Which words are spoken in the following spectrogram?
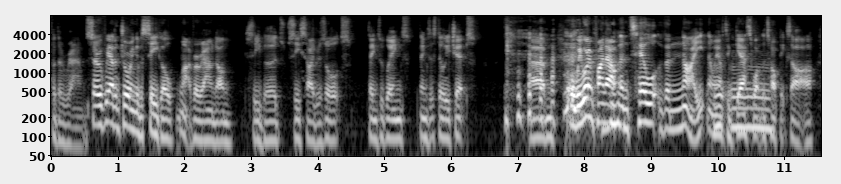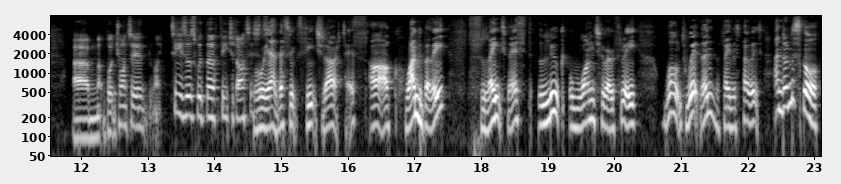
for the round. So if we had a drawing of a seagull, we might have a round on seabirds, seaside resorts, things with wings, things that steal your chips. Um, but we won't find out until the night. Then we have to guess what the topics are. Um, but do you want to like tease us with the featured artists? Oh yeah, this week's featured artists are Quagbally, Slate Mist, Luke one two oh three, Walt Whitman, the famous poet, and underscore.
